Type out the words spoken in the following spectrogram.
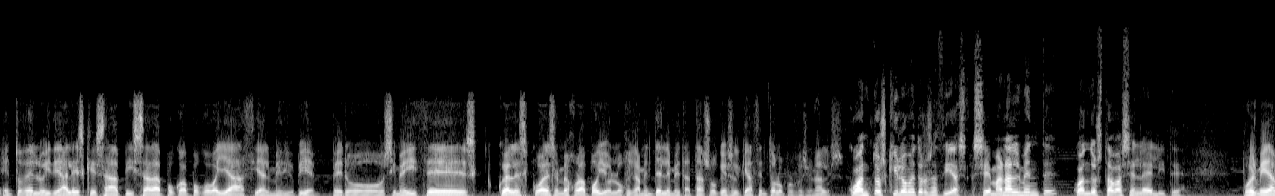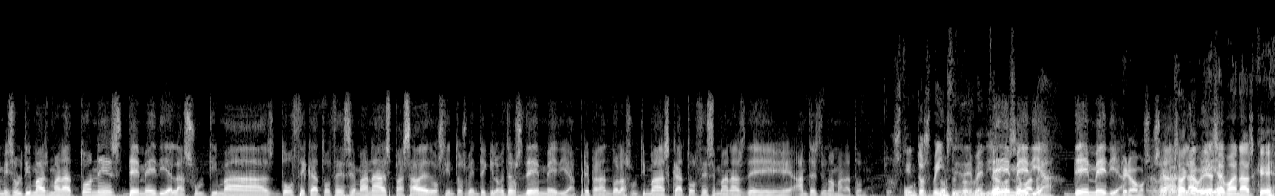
entonces lo ideal es que esa pisada poco a poco vaya hacia el medio pie. Pero si me dices cuál es, cuál es el mejor apoyo, lógicamente el de metatarso, que es el que hacen todos los profesionales. ¿Cuántos kilómetros hacías semanalmente cuando estabas en la élite? Pues mira, mis últimas maratones de media, las últimas 12-14 semanas pasaba de 220 kilómetros de media, preparando las últimas 14 semanas de antes de una maratón. 220, de media. De media, de media. Pero vamos a ver, o sea, que habría semanas que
